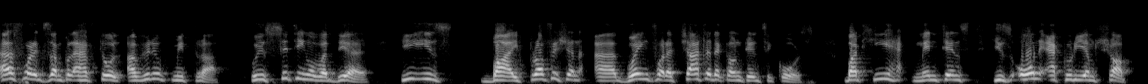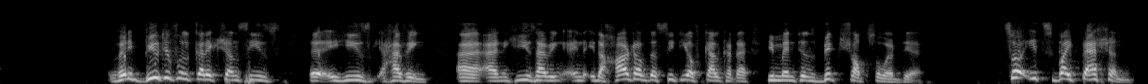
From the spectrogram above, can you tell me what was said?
As for example, I have told Avirup Mitra, who is sitting over there, he is by profession uh, going for a chartered accountancy course, but he maintains his own aquarium shop. Very beautiful collections he's uh, he's having, uh, and he's having in, in the heart of the city of Calcutta. He maintains big shops over there. So it's by passion.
